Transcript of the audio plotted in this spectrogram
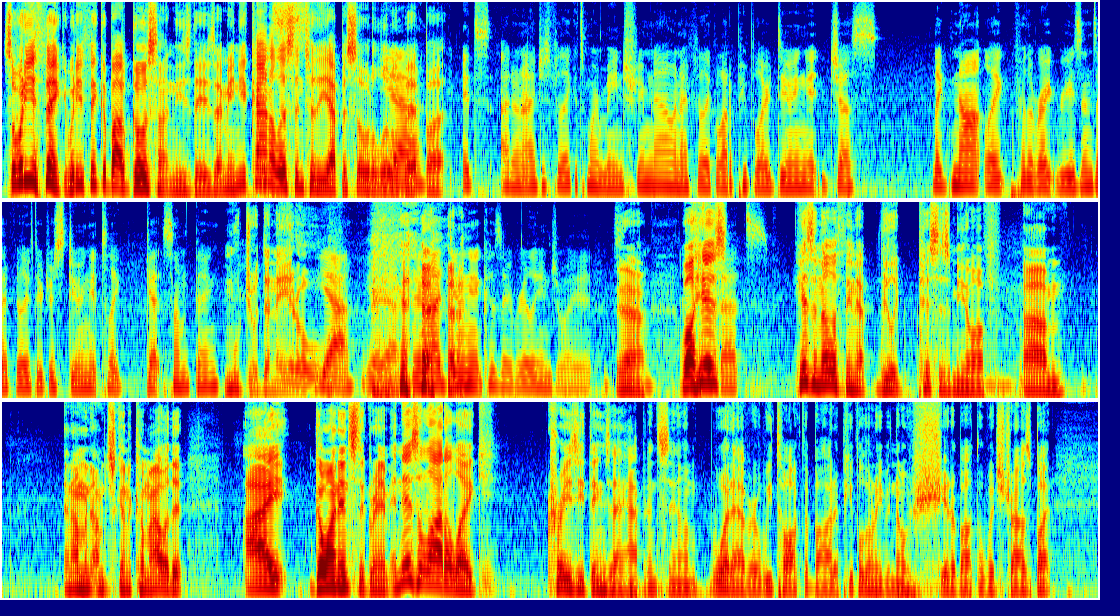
so what do you think? What do you think about ghost hunting these days? I mean, you kind of listen to the episode a little Yeah. bit, but it's I don't know. I just feel like it's more mainstream now, and I feel like a lot of people are doing it just like not like for the right reasons. I feel like they're just doing it to like get something. mucho dinero. Yeah, yeah, yeah. they're not doing it because they really enjoy it. So Yeah. Well, here's- Here's another thing that really pisses me off, um, and I'm gonna, I'm just gonna come out with it. I go on Instagram, and there's a lot of like crazy things that happen in Salem. Whatever we talked about it, people don't even know shit about the witch trials, but.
